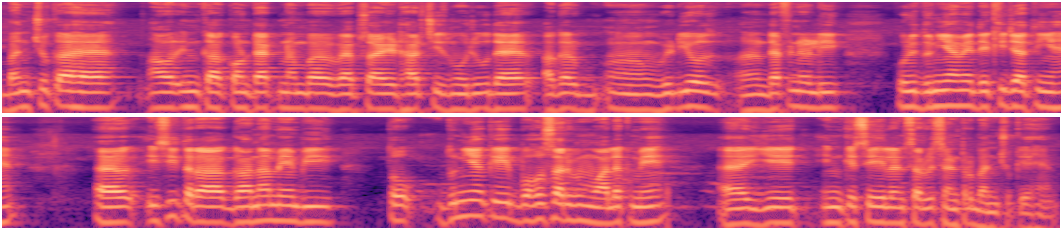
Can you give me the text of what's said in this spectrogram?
बन चुका है और इनका कॉन्टैक्ट नंबर वेबसाइट हर चीज़ मौजूद है। अगर वीडियो डेफिनेटली पूरी दुनिया में देखी जाती हैं। इसी तरह गाना में भी तो दुनिया के बहुत सारे ममालक में ये इनके सेल एंड सर्विस सेंटर बन चुके हैं।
